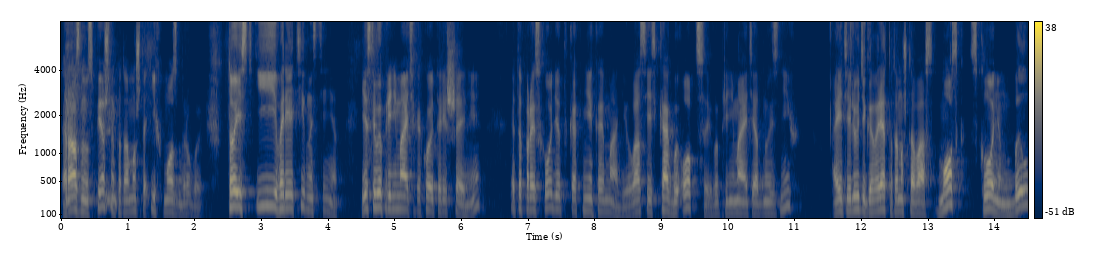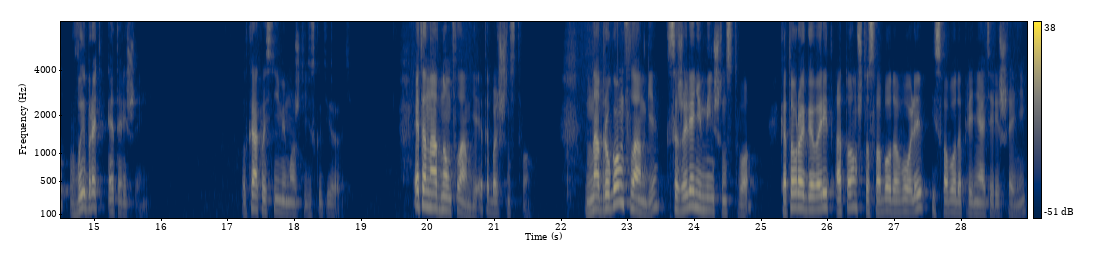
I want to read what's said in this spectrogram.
разные успешные, потому что их мозг другой. То есть и вариативности нет. Если вы принимаете какое-то решение, это происходит как некая магия. У вас есть как бы опции, вы принимаете одну из них, а эти люди говорят, потому что вас мозг склонен был выбрать это решение. Вот как вы с ними можете дискутировать? Это на одном фланге, это большинство. На другом фланге, к сожалению, меньшинство, которое говорит о том, что свобода воли и свобода принятия решений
